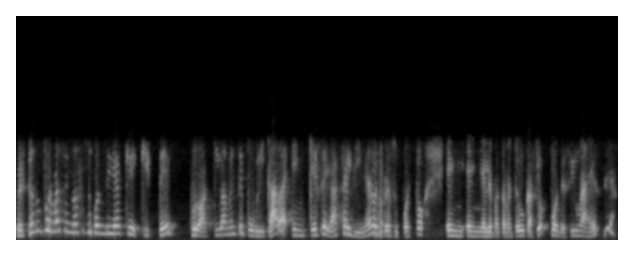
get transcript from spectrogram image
pero esta información no se supondría que, que esté proactivamente publicada en qué se gasta el dinero, el presupuesto en, en el Departamento de Educación, por decir una agencia.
